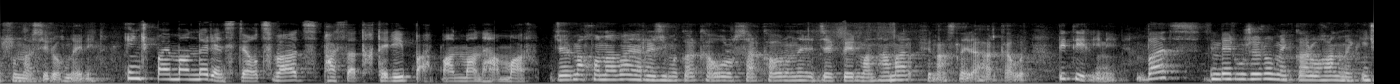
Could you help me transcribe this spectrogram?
ուսումնասիրողներին։ Ինչ պայմաններ են ստեղծված փաստաթղթերի պահպանման համար։ Ջերմախոնավային ռեժիմը կարգավորող սարքավորումների ձեռքբերման համար ֆինանսները հարկավոր պիտի լինի, բայց մեր ուժերով մենք կարողանում ենք ինչ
